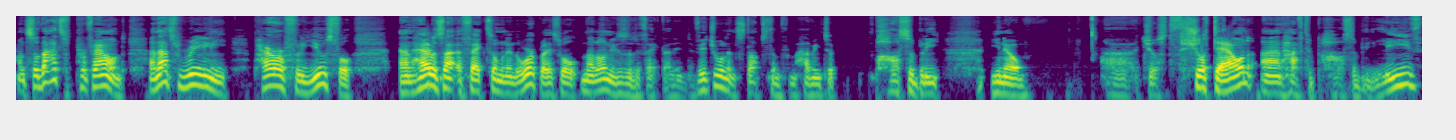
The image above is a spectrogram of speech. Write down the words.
And so that's profound and that's really powerfully useful. And how does that affect someone in the workplace? Well, not only does it affect that individual and stops them from having to possibly, you know, uh, just shut down and have to possibly leave,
